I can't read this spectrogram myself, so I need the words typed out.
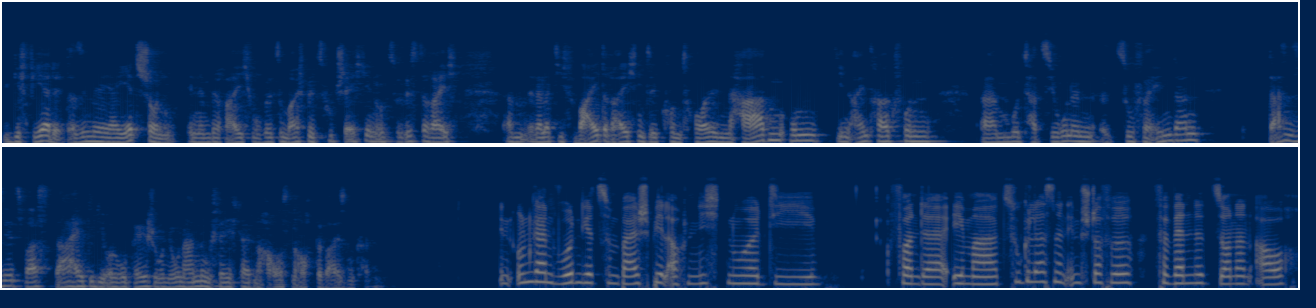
gefährdet. Da sind wir ja jetzt schon in einem Bereich, wo wir zum Beispiel zu Tschechien und zu Österreich ähm, relativ weitreichende Kontrollen haben, um den Eintrag von ähm, Mutationen äh, zu verhindern. Das ist jetzt was, da hätte die Europäische Union Handlungsfähigkeit nach außen auch beweisen können. In Ungarn wurden jetzt zum Beispiel auch nicht nur die von der EMA zugelassenen Impfstoffe verwendet, sondern auch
